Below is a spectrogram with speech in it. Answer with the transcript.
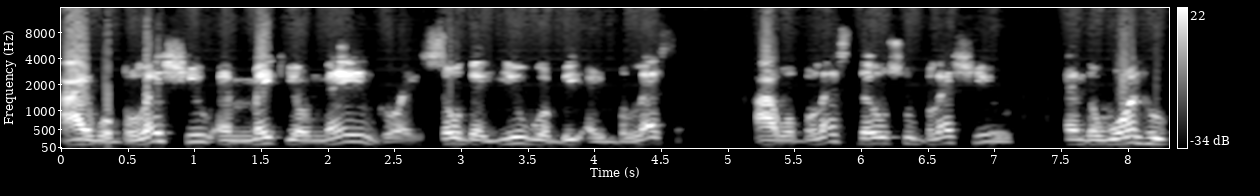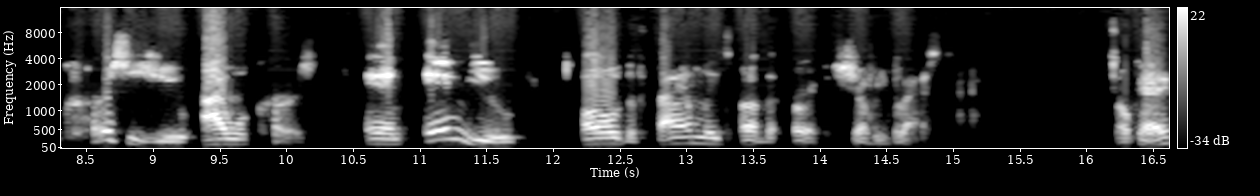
I will bless you and make your name great so that you will be a blessing. I will bless those who bless you, and the one who curses you, I will curse. And in you, all the families of the earth shall be blessed. Okay?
